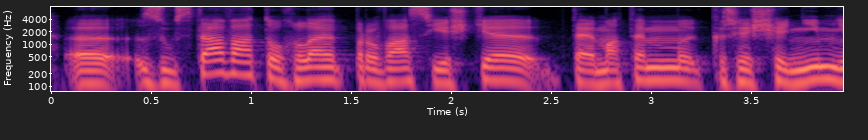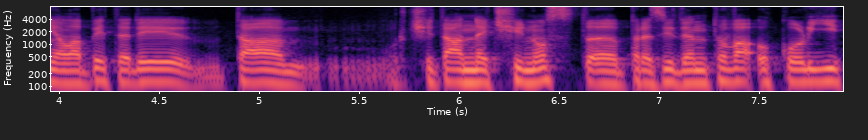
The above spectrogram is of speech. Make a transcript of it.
Eh, zůstává tohle pro vás ještě tématem k řešení? Měla by tedy ta určitá nečinnost eh, prezidentova okolí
